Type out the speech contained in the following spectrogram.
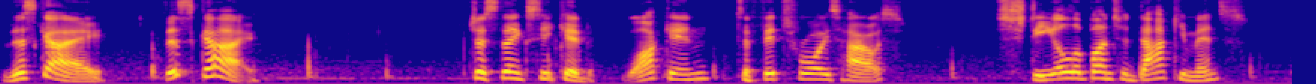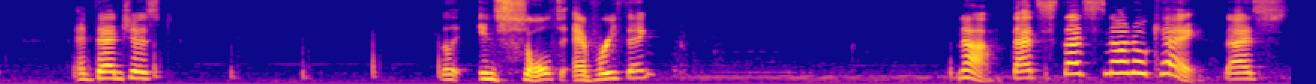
This guy. This guy. Just thinks he could walk in to Fitzroy's house, steal a bunch of documents, and then just. Like, insult everything? Nah, that's that's not okay. That's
